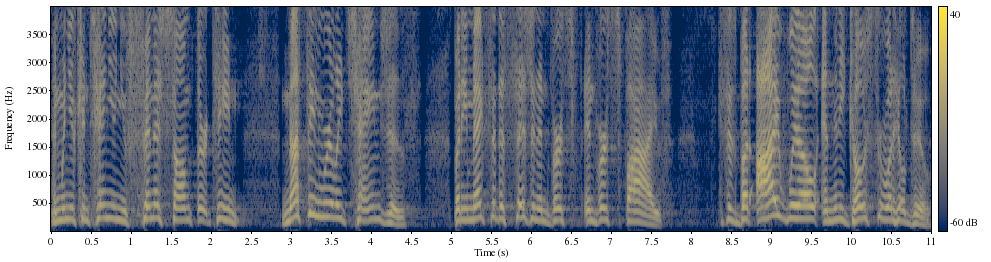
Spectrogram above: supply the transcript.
And when you continue and you finish Psalm 13, nothing really changes, but he makes a decision in verse, in verse 5. He says, But I will, and then he goes through what he'll do.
